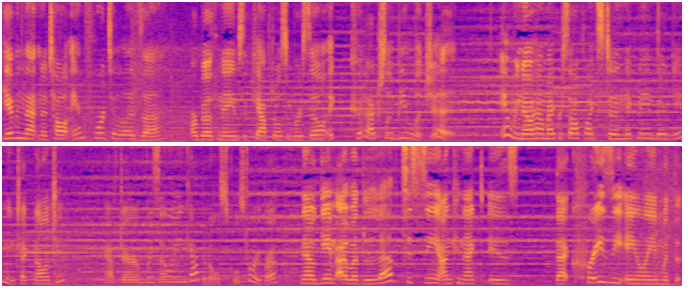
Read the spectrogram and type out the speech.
Given that Natal and Fortaleza are both names of capitals in Brazil, it could actually be legit. And we know how Microsoft likes to nickname their gaming technology after Brazilian capitals. Cool story, bro. Now, game I would love to see on Kinect is that crazy alien with the.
